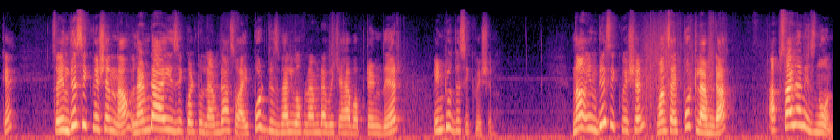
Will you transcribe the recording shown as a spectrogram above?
Okay. So, in this equation now lambda i is equal to lambda. So, I put this value of lambda which I have obtained there into this equation. Now, in this equation once I put lambda epsilon is known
